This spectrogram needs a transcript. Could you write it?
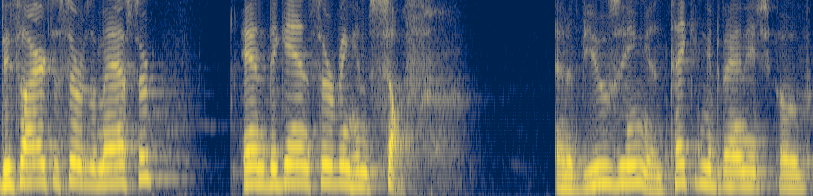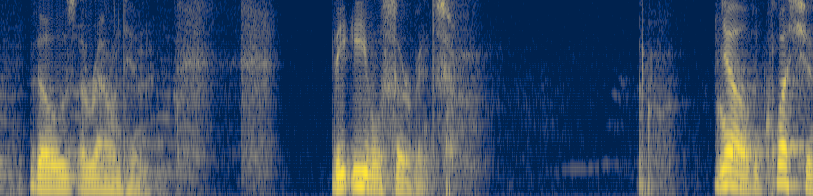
desire to serve the master, and began serving himself and abusing and taking advantage of those around him. The evil servants. Now, the question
